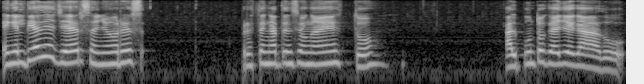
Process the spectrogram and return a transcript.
en el día de ayer, señores, presten atención a esto, al punto que ha llegado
